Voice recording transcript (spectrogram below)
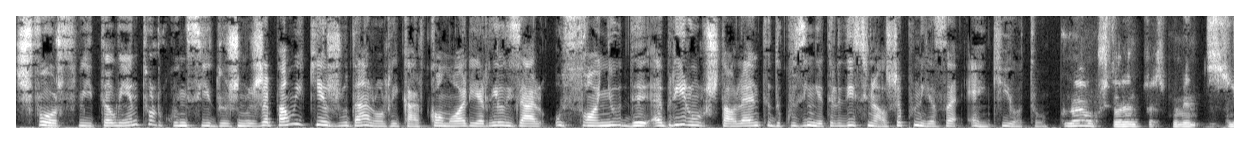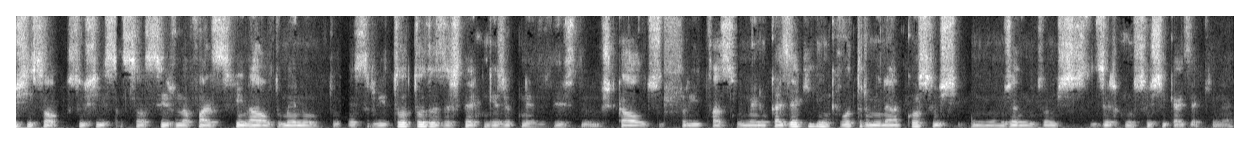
Esforço e talento reconhecidos no Japão e que ajudaram Ricardo Komori a realizar o sonho de abrir um restaurante de cozinha tradicional japonesa em Kyoto. Não é um restaurante principalmente de sushi só. Sushi só serve na fase final do menu. Eu servi todas as técnicas japonesas, desde os caldos, frito, faço o menu kaiseki, em que vou terminar com sushi. Um género, vamos dizer, com sushi kaiseki, né?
